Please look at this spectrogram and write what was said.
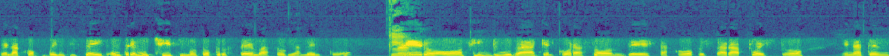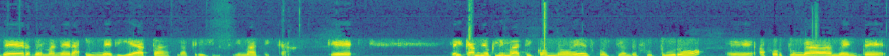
la COP26, entre muchísimos otros temas, obviamente, pero sin duda que el corazón de esta COP estará puesto en atender de manera inmediata la crisis climática, que el cambio climático no es cuestión de futuro, eh, afortunadamente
